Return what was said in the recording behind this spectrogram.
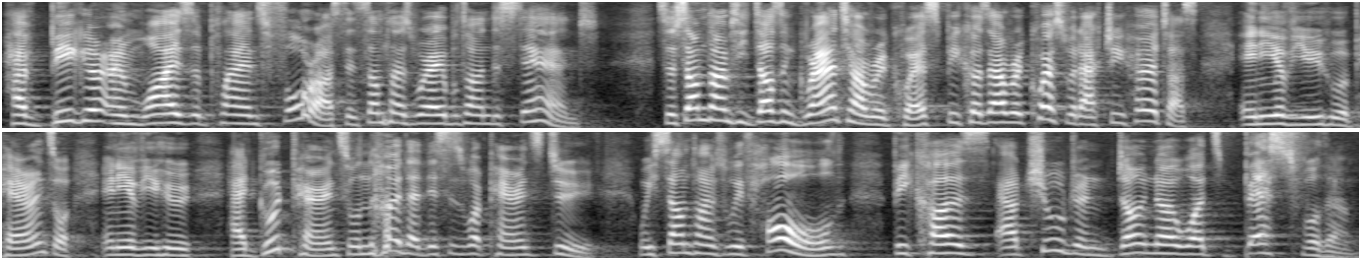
have bigger and wiser plans for us than sometimes we're able to understand. So sometimes He doesn't grant our requests because our request would actually hurt us. Any of you who are parents or any of you who had good parents will know that this is what parents do. We sometimes withhold because our children don't know what's best for them.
